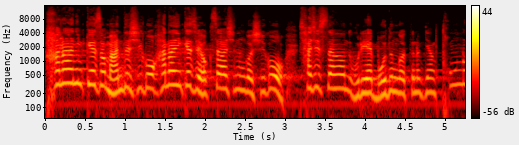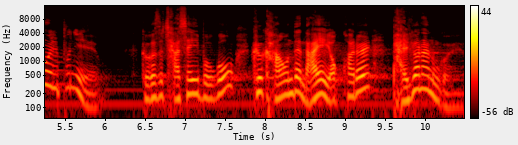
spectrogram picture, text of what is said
하나님께서 만드시고 하나님께서 역사하시는 것이고 사실상은 우리의 모든 것들은 그냥 통로일 뿐이에요. 그것을 자세히 보고 그 가운데 나의 역할을 발견하는 거예요.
